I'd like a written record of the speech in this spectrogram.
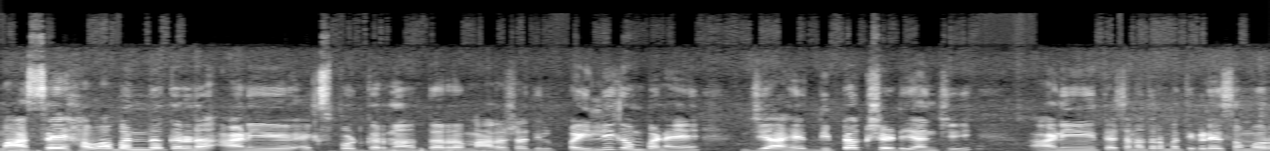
मासे हवा बंद करणं आणि एक्सपोर्ट करणं. तर महाराष्ट्रातील पहिली कंपनी आहे जी आहे दीपक शेट यांची. आणि त्याच्यानंतर मग तिकडे समोर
